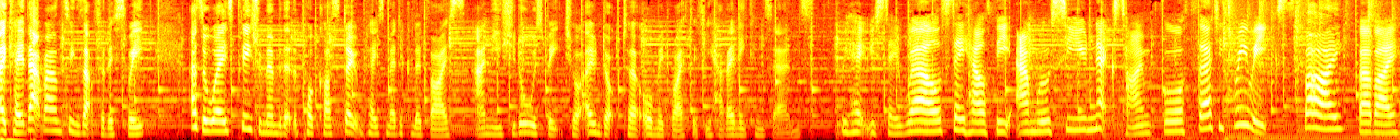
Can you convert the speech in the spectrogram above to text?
Okay, that rounds things up for this week. As always, please remember that the podcast don't place medical advice and you should always speak to your own doctor or midwife if you have any concerns. We hope you stay well, stay healthy, and we'll see you next time for 33 weeks. Bye. Bye bye.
